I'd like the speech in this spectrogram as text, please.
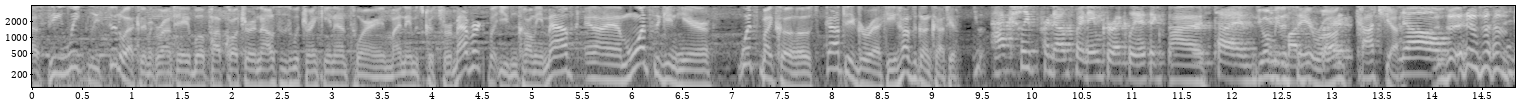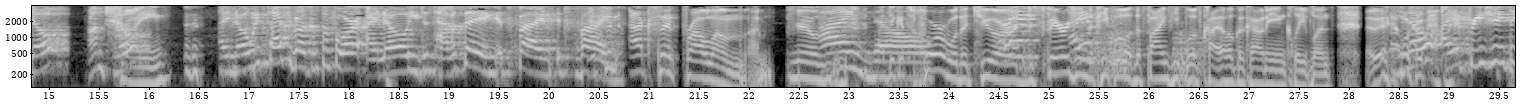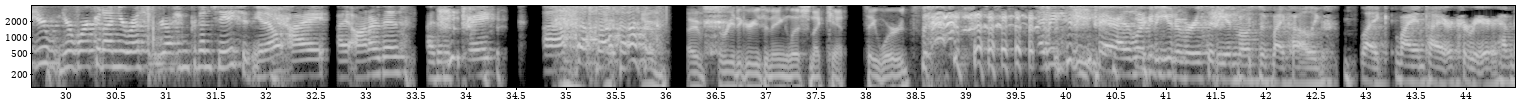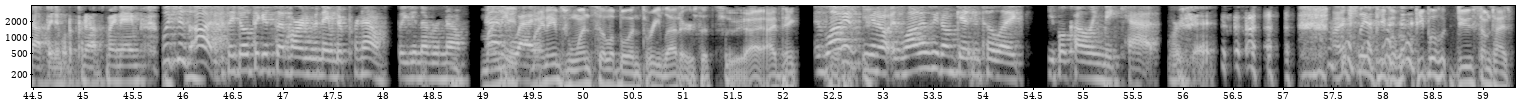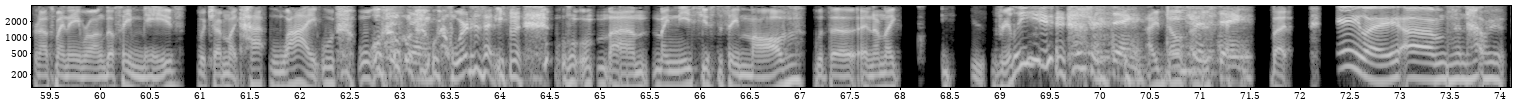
Vox Popcast, the weekly pseudo academic roundtable of pop culture analysis with drinking and swearing. My name is Christopher Maverick, but you can call me Mav, and I am once again here with my co-host Katya Gorecki. How's it going, Katya? You actually pronounced my name correctly, I think, for the I- first time. Do you want me to say it wrong? sir. Katya. No. Nope. I'm trying. I know we've talked about this before. I know you just have a thing. It's fine. It's fine. It's an accent problem. I'm, you know, I I think it's horrible that you are am- disparaging am- the people, the fine people of Cuyahoga County and Cleveland. you know, I appreciate that you're you're working on your Russian pronunciation. You know, I I honor this. I think it's great. I, Uh, have, I have three degrees in English and I can't say words. I mean, to be fair, I work at a university, and most of my colleagues, like my entire career, have not been able to pronounce my name, which is odd because I don't think it's that hard of a name to pronounce. But you never know. My, name- anyway, my name's one syllable and three letters. That's I, I think. As long as you know, as long as we don't get into like people calling me cat, we're good. I actually have people. who- People who do sometimes pronounce my name wrong. They'll say Mave, which I'm like, why? Where does that even? Um, my niece used to say mauve with a, and I'm like, really? Interesting. I don't Interesting. But anyway, um, now we're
